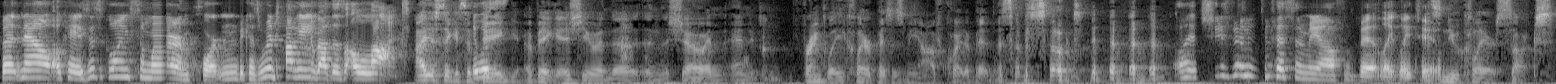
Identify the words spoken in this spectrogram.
But now, okay, is this going somewhere important? Because we're talking about this a lot. I just think it's a It was- big a big issue in the in the show, and and frankly, Claire pisses me off quite a bit in this episode. Well, She's been pissing me off a bit lately too. this new Claire sucks.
